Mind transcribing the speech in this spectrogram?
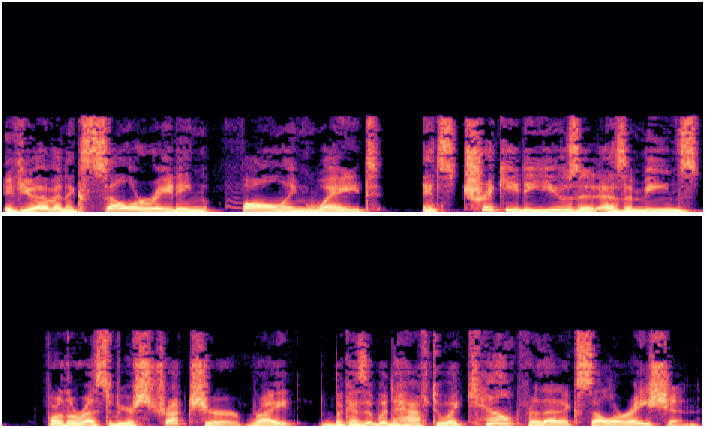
If you have an accelerating falling weight, it's tricky to use it as a means for the rest of your structure, right? Because it would have to account for that acceleration.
